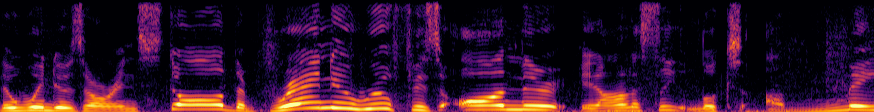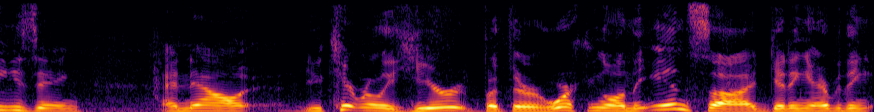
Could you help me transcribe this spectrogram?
The windows are installed, the brand new roof is on there. It honestly looks amazing. And now you can't really hear it, but they're working on the inside, getting everything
